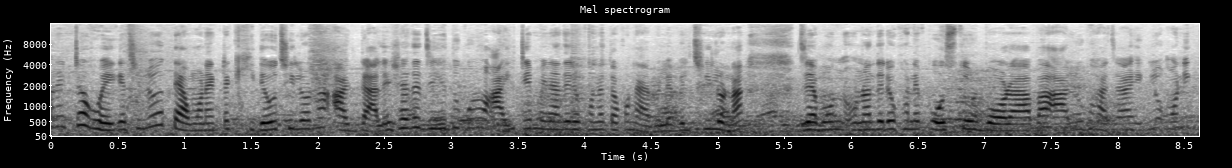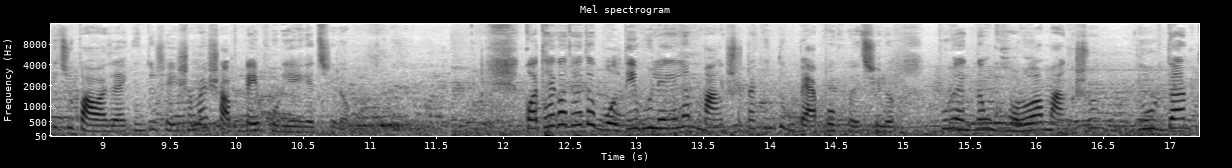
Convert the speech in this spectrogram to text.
অনেকটা হয়ে গেছিল, তেমন একটা খিদেও ছিল না, আর ডালের সাথে যেহেতু কোনো আইটেম এনাদের ওখানে তখন অ্যাভেলেবেল ছিল না, যেমন ওনাদের ওখানে পোস্তর বড়া বা আলু ভাজা, এগুলো অনেক কিছু পাওয়া যায়, কিন্তু সেই সময় সবটাই ফুরিয়ে গেছিল। কথায় কথায় তো বলতেই ভুলে গেলাম, মাংসটা কিন্তু ব্যাপক হয়েছিল। পুরো একদম ঘরোয়া মাংস, দুর্দান্ত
